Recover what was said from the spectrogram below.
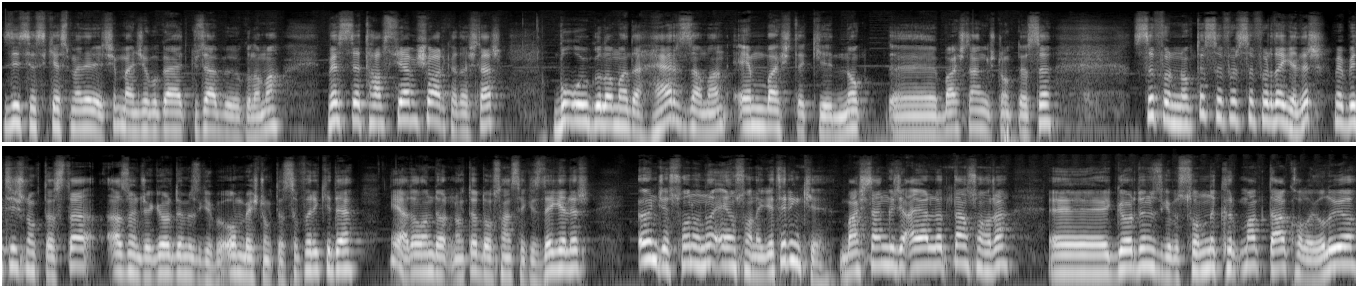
Zil sesi kesmeleri için bence bu gayet güzel bir uygulama. Ve size tavsiyem şu arkadaşlar. Bu uygulamada her zaman en baştaki nok eee, başlangıç noktası 0.00'da gelir ve bitiş noktası da az önce gördüğümüz gibi 15.02'de ya da 14.98'de gelir. Önce sonunu en sona getirin ki başlangıcı ayarladıktan sonra eee, gördüğünüz gibi sonunu kırpmak daha kolay oluyor.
